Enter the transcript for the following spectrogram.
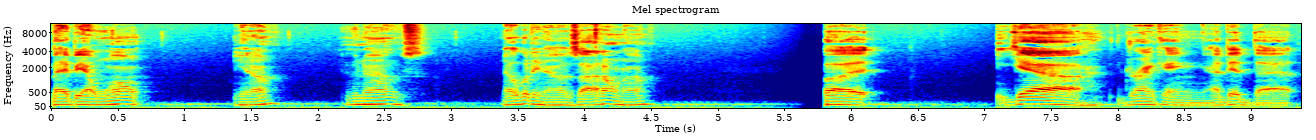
maybe I won't. You know? Who knows? Nobody knows. I don't know. But yeah, drinking. I did that,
